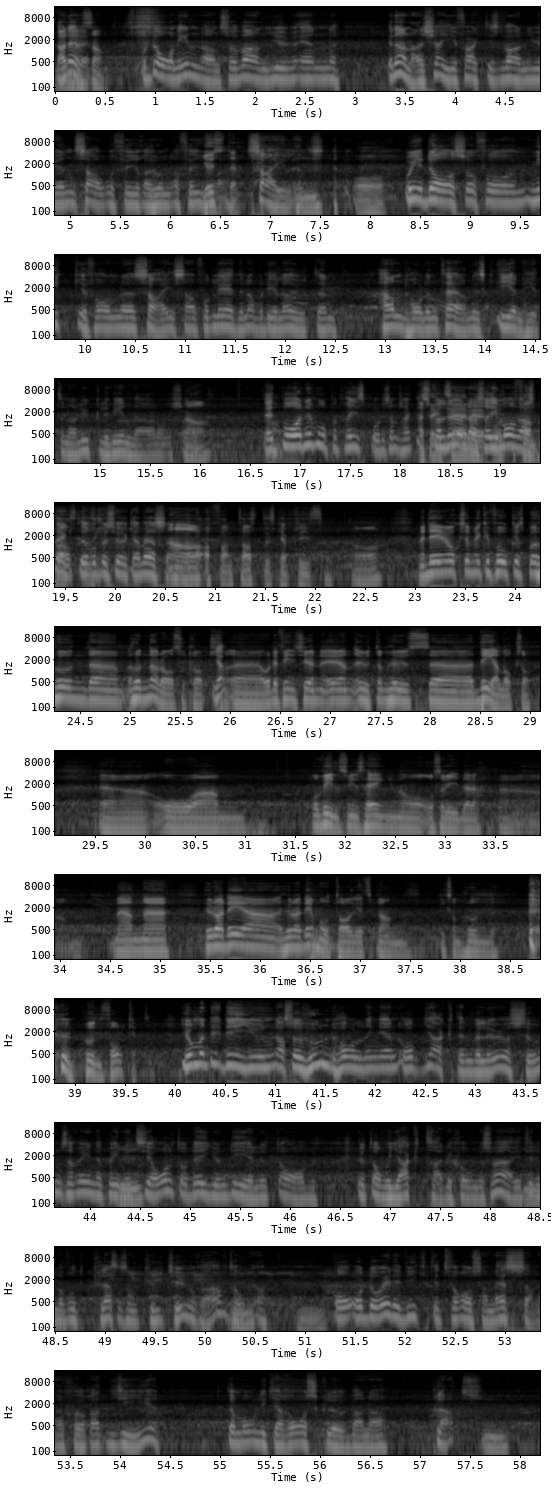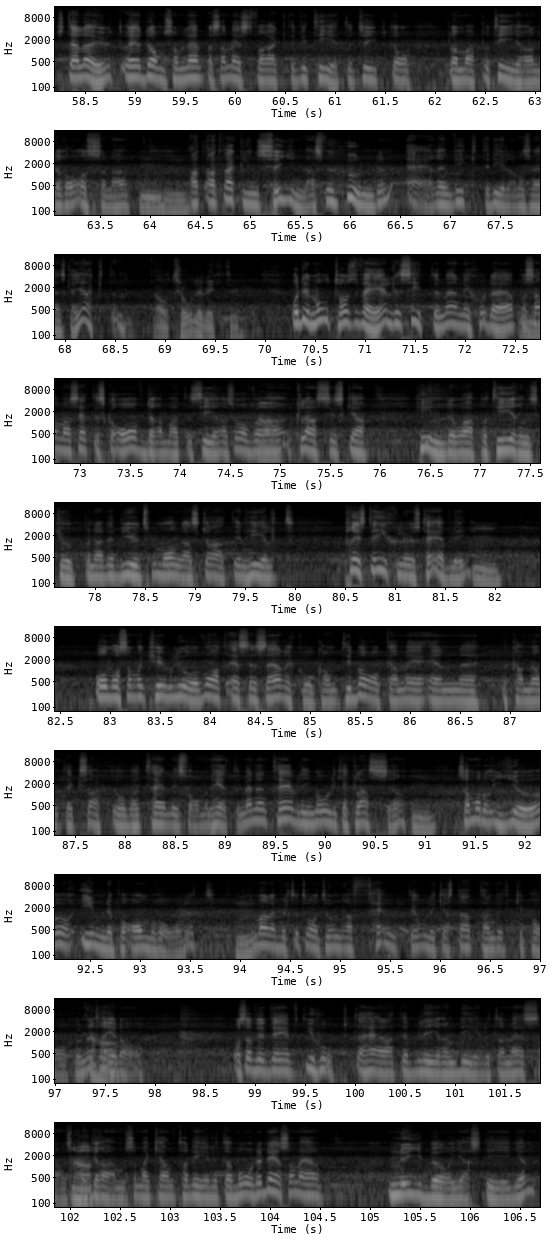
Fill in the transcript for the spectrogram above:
Ja, det är det. Och dagen innan så vann ju en, en annan tjej faktiskt vann ju en Sauer 404. Just det. Silence. Åh, Och idag så får Micke från eh, Zeiss, han får glädjen av att dela ut en handhållen termisk enhet till några lycklig vinnare. Då, så. Ja. Det är ett bra nivå på prisbordet som sagt. Det ska löna sig i och många aspekter att besöka mässan. Ja. ja, fantastiska priser. Ja. Men det är ju också mycket fokus på hund, eh, hundar då såklart. Ja. Eh, och det finns ju en, en utomhusdel också. Eh, och, um, och vildsvinshägn och, och så vidare. Eh, men eh, hur, har det, hur har det mottagits bland liksom hund, hundfolket? Jo men det, det är ju alltså hundhållningen och jakten med löshund som vi var inne på initialt och det är ju en del utav, utav vår jakttradition i Sverige. Till och med vårt klassas som kulturarv tror jag. Och, och då är det viktigt för oss som mässarrangörer att ge de olika rasklubbarna plats. Ställa ut och är de som lämpar sig mest för aktiviteter, typ då de apporterande raserna. Att, att verkligen synas för hunden är en viktig del av den svenska jakten. Ja, otroligt viktig. Och det mottas väl, det sitter människor där på samma sätt det ska avdramatiseras av våra Ja. klassiska hinder och apporteringskupperna. Det bjuds på många skratt i en helt prestigelös tävling. Mm. Och vad som var kul i år var att SSRK kom tillbaka med en, eh, nu kommer jag inte exakt ihåg vad tävlingsformen heter, men en tävling med olika klasser Mm. som man då gör inne på området. De hade väl totalt 150 olika startande ekipage under tre Jaha. dagar. Och så har vi vävt ihop det här att det blir en del av mässans Ja. program så man kan ta del av både det som är nybörjarstegen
